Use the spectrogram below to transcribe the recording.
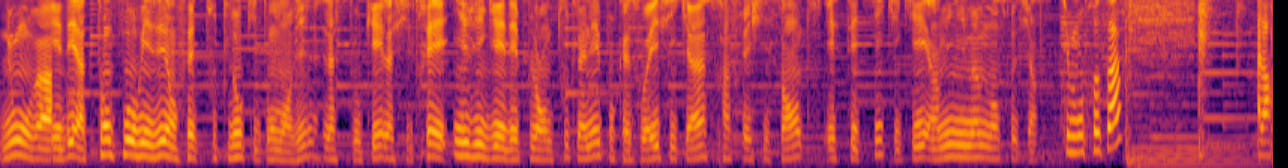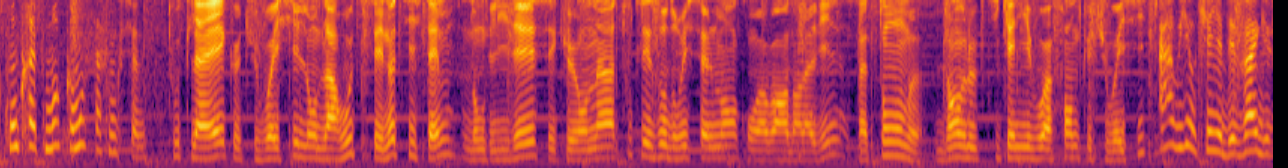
Nous, on va aider à temporiser en fait toute l'eau qui tombe en ville, la stocker, la filtrer et irriguer des plantes toute l'année pour qu'elles soient efficaces, rafraîchissantes, esthétiques et qu'il y ait un minimum d'entretien. Tu montres ça? Alors concrètement, comment ça fonctionne Toute la haie que tu vois ici le long de la route, c'est notre système. Donc l'idée, c'est qu'on a toutes les eaux de ruissellement qu'on va avoir dans la ville. Ça tombe dans le petit caniveau à fente que tu vois ici. Ah oui, ok, il y a des vagues.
